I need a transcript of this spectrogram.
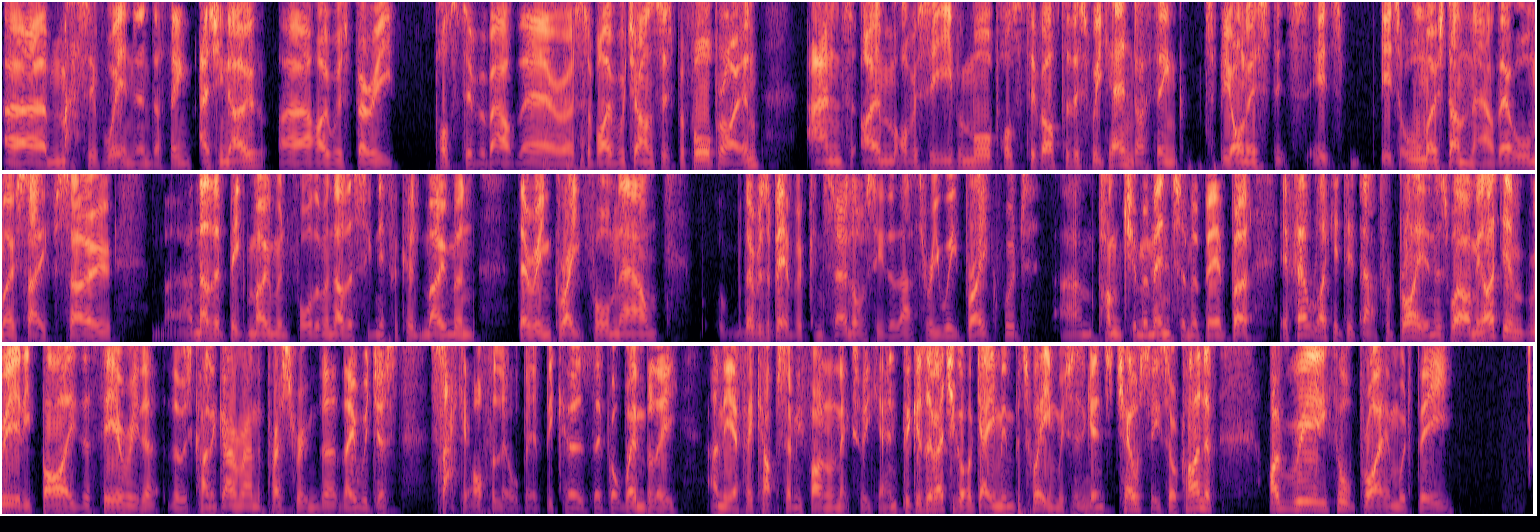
uh, massive win, and I think, as you know, uh, I was very positive about their uh, survival chances before Brighton. And I'm obviously even more positive after this weekend. I think, to be honest, it's it's it's almost done now. They're almost safe. So another big moment for them, another significant moment. They're in great form now. There was a bit of a concern, obviously, that that three week break would um, puncture momentum a bit, but it felt like it did that for Brighton as well. I mean, I didn't really buy the theory that, that was kind of going around the press room that they would just sack it off a little bit because they've got Wembley and the FA Cup semi-final next weekend because they've actually got a game in between, which is against Chelsea. So kind of, I really thought Brighton would be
